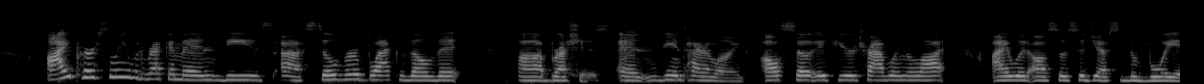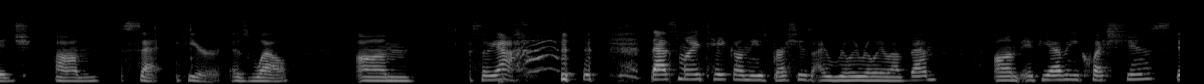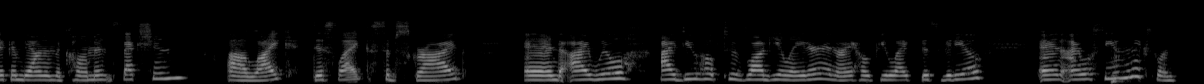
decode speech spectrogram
I personally would recommend these uh, silver black velvet uh, brushes and the entire line. Also, if you're traveling a lot, I would also suggest the Voyage um, set here as well. Um, so yeah, that's my take on these brushes. I really, really love them. Um, if you have any questions, stick them down in the comment section. Uh, like, dislike, subscribe, and I will, I do hope to vlog you later, and I hope you like this video, and I will see you in the next one.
